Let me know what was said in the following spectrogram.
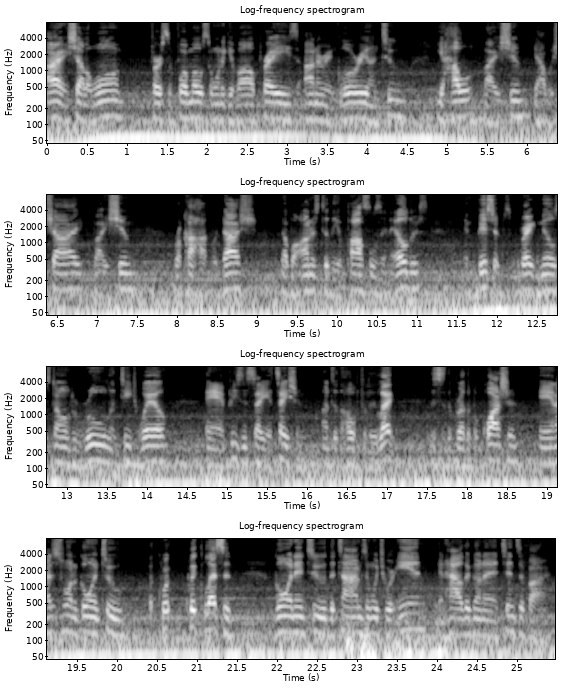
All right, Shalom. First and foremost, I want to give all praise, honor, and glory unto Yahweh by Hashem, Yahweh Shai by Hashem, Rakah HaKodash. Double honors to the apostles and elders and bishops, great millstone who rule and teach well, and peace and salutation unto the hopeful elect. This is the brother Bakwasha, and I just want to go into a quick quick lesson going into the times in which we're in and how they're going to intensify.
